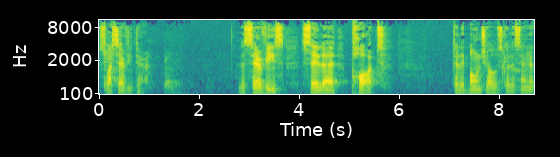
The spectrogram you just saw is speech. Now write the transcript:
Sois serviteur. Le service, c'est la porte de les bonnes choses que le Seigneur,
